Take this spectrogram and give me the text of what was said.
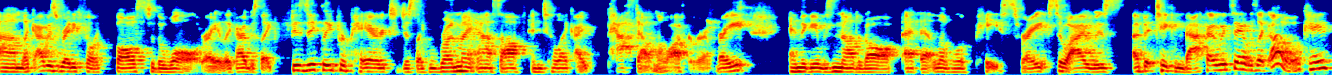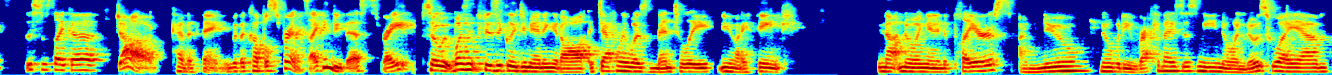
um, like I was ready for like balls to the wall, right? Like I was like physically prepared to just like run my ass off until like I passed out in the locker room, right? And the game was not at all at that level of pace, right? So I was a bit taken back, I would say. I was like, oh, okay, this is like a jog kind of thing with a couple sprints. I can do this, right? So it wasn't physically demanding at all. It definitely was mentally, you know, I think not knowing any of the players. I'm new. Nobody recognizes me. No one knows who I am.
